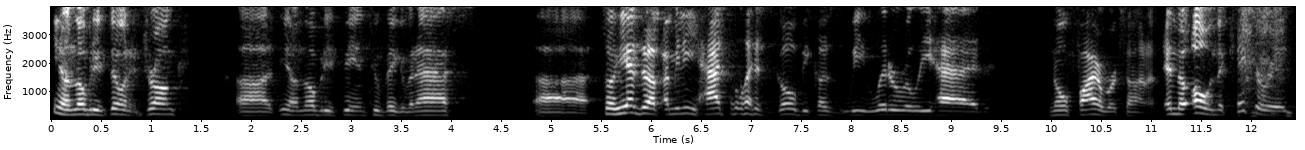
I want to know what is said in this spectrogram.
you know, nobody's doing it drunk. Uh, you know, nobody's being too big of an ass. Uh, so he ended up. I mean, he had to let us go because we literally had no fireworks on us. And the oh, and the kicker is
